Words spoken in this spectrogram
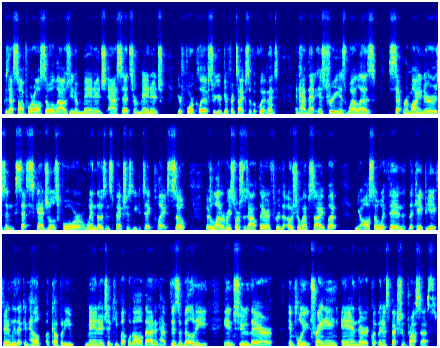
Because that software also allows you to manage assets or manage your forklifts or your different types of equipment and have that history as well as set reminders and set schedules for when those inspections need to take place. So there's a lot of resources out there through the OSHA website, but you know also within the KPA family that can help a company manage and keep up with all of that and have visibility into their employee training and their equipment inspection process.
